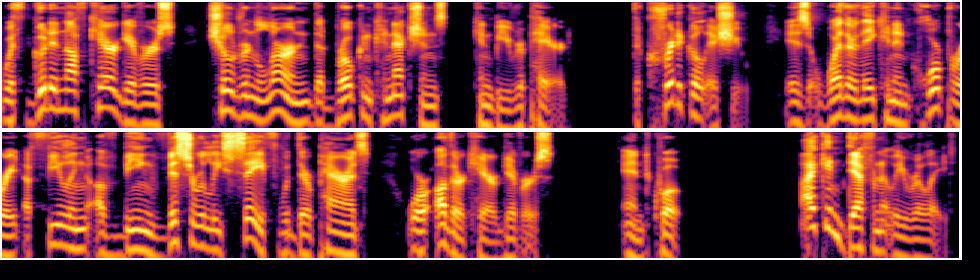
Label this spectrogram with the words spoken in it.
With good enough caregivers, children learn that broken connections can be repaired. The critical issue is whether they can incorporate a feeling of being viscerally safe with their parents or other caregivers. End quote. I can definitely relate.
